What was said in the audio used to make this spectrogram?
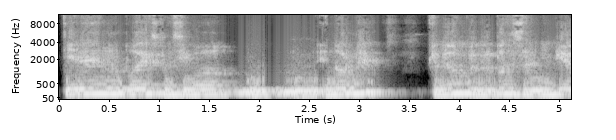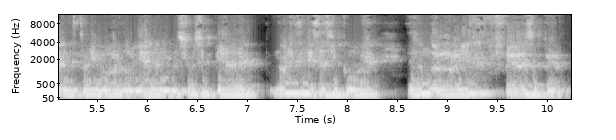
tienen un poder expresivo mm, enorme que luego cuando lo pasas a limpio en storyboard o ya en animación se pierde, no es, es así como es, es un dolor bien feo ese pero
